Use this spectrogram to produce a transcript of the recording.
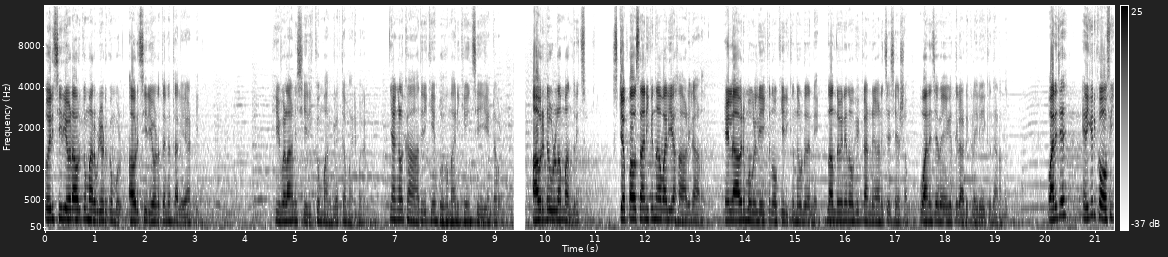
ഒരു ചിരിയോടെ അവർക്ക് മറുപടി കൊടുക്കുമ്പോൾ അവർ ചിരിയോടെ തന്നെ തലയാട്ടി. ഇവളാണ് ശരിക്കും മംഗലത്തെ മരുമകൾ. ഞങ്ങൾക്ക് ആദരിക്കുകയും ബഹുമാനിക്കുകയും ചെയ്യേണ്ടവൾ. അവരുടെ ഉള്ളം മന്ത്രിച്ചു. സ്റ്റെപ്പ് അവസാനിക്കുന്ന ആ വലിയ ഹാളിലാണ് എല്ലാവരും മുകളിലേക്ക് നോക്കി ഇരിക്കുന്നതുകൊണ്ട് തന്നെ നന്ദുവിനെ നോക്കി കണ്ണു കാണിച്ച ശേഷം വനജ വേഗത്തിൽ അടുക്കളയിലേക്ക് നടന്നു. വനജ എനിക്കൊരു കോഫി.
